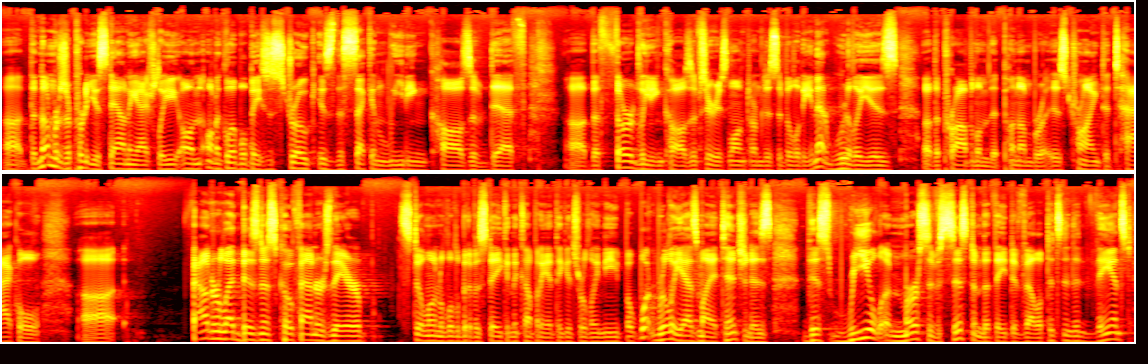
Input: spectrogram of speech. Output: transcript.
Uh, the numbers are pretty astounding, actually. On, on a global basis, stroke is the second leading cause of death, uh, the third leading cause of serious long term disability, and that really is is uh, the problem that Penumbra is trying to tackle. Uh, founder led business, co founders there, still own a little bit of a stake in the company. I think it's really neat. But what really has my attention is this real immersive system that they developed. It's an advanced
